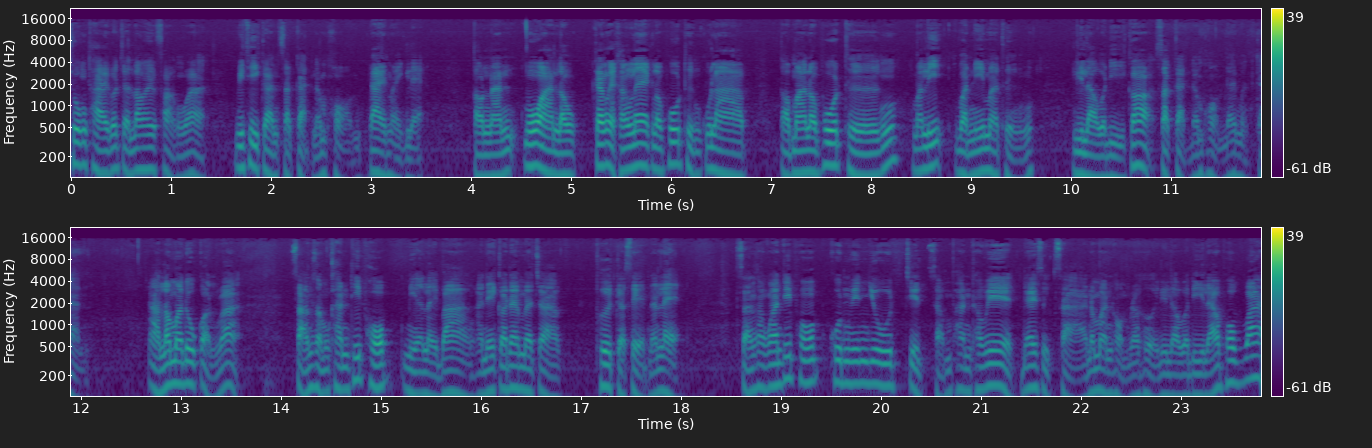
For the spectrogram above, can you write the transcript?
ช่วงท้ายก็จะเล่าให้ฟังว่าวิธีการสกัดน้ำหอมได้มาอีกแหละ ตอนนั้นเมื่อวานเราตั้งแต่ครั้งแรกเราพูดถึงกุหลาบ ต่อมาเราพูดถึงมะลิวันนี้มาถึงลีลาวดีก็สกัดน้ำหอมได้เหมือนกันอะเรามาดูก่อนว่าสารสำคัญที่พบมีอะไรบ้าง อันนี้ก็ได้มาจากพืชเกษตรนั่นแหละ สารสำคัญที่พบคุณวินยูจิตสัมพันธเวชได้ศึกษาน้ำมันหอมระเหยลีลาวดี แล้วพบว่า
